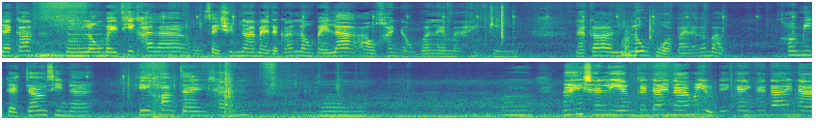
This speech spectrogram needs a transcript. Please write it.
แล้วก็ลงไปที่ข้างล่างใส่ชุดนอนไปแต่ก็ลงไปลากเอาขนมอะไรมาให้กิน แล้วก็ลูบหัวไปแล้วก็แบบเขามีแต่เจ้าสินะ ที่เข้าใจฉันอืมอืมม่ให้ฉันเลี้ยงก็ได้นะมาอยู่ด้วยกันก็ได้นะ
